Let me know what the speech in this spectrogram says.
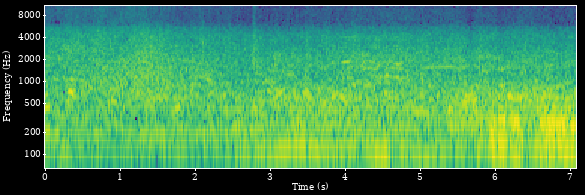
Thank you.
